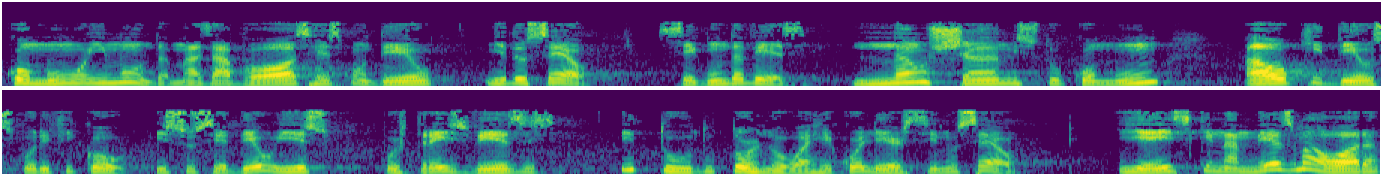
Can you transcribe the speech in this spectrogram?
comum ou imunda, mas a voz respondeu-me do céu. Segunda vez, não chames tu comum ao que Deus purificou. E sucedeu isso por três vezes, e tudo tornou a recolher-se no céu. E eis que na mesma hora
